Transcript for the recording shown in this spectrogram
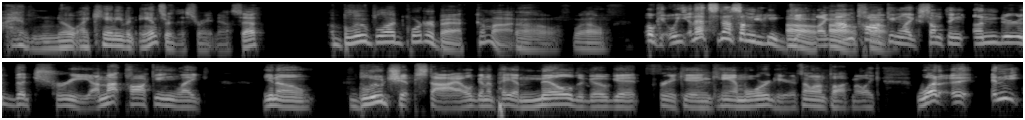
I have no, I can't even answer this right now, Seth. A blue blood quarterback. Come on. Oh, well, Okay, well, that's not something you can get. Oh, like oh, I'm oh. talking like something under the tree. I'm not talking like, you know, blue chip style, gonna pay a mill to go get freaking Cam Ward here. It's not what I'm talking about. Like what? Uh, and he,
